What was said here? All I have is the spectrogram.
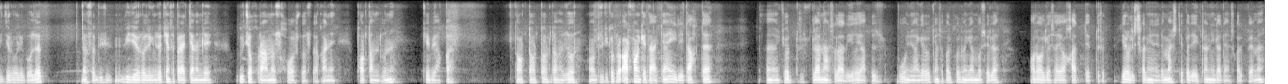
videorolik bo'lib, do'stlar, bu videoroligimiz o'tgan safar aytganimdek uycha quramiz. Xo'sh do'stlar, qani tortamiz buni. Kel bu yoqqa. Tort tort tort давай zo'r. Hop bizga ko'proq arqon ketar ekan или taxta ko'rib turibsizlar narsalarni yig'yapmiz. Bu o'yin agar o'tgan safar ko'rmagan bo'lsanglar orolga sayohat deb turib videorolik chiqargan edim mana shu tepada ekraninglarda ham chiqarib beraman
